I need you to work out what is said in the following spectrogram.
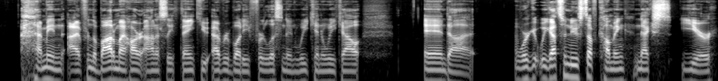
I mean, I from the bottom of my heart, honestly, thank you everybody for listening week in and week out. And uh, we're we got some new stuff coming next year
